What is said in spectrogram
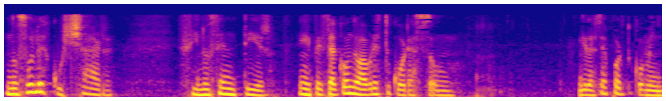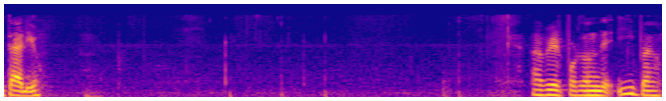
no solo escuchar, sino sentir, en especial cuando abres tu corazón. Gracias por tu comentario. A ver, ¿por dónde iba?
